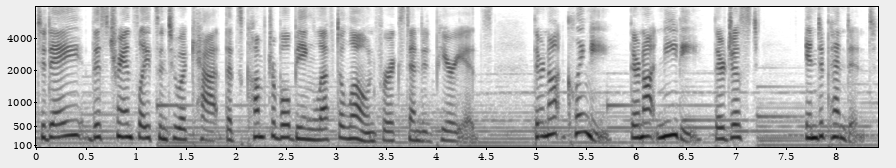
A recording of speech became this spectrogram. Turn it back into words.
Today, this translates into a cat that's comfortable being left alone for extended periods. They're not clingy, they're not needy, they're just independent.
